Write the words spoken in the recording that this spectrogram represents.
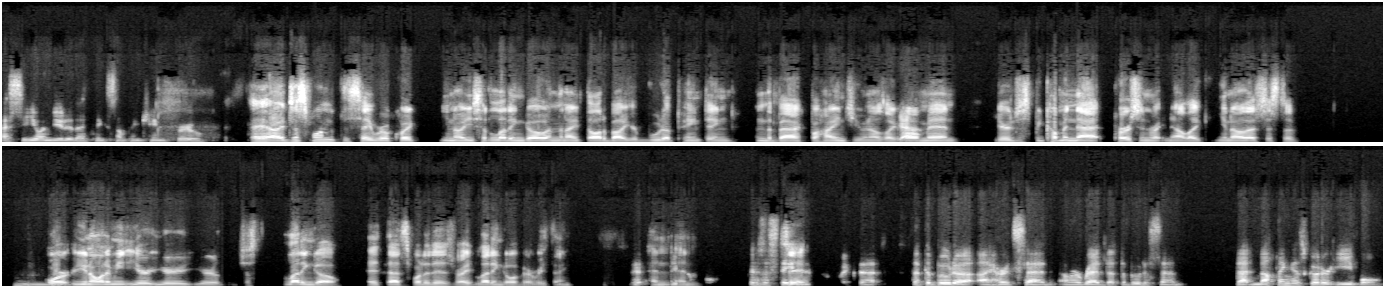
I see you unmuted. I think something came through. Yeah, I just wanted to say real quick, you know, you said letting go, and then I thought about your Buddha painting in the back behind you, and I was like, yeah. oh man, you're just becoming that person right now. Like, you know, that's just a hmm. or you know what I mean? You're you're you're just letting go. It that's what it is, right? Letting go of everything. And and there's a statement like that that the Buddha I heard said or read that the Buddha said that nothing is good or evil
